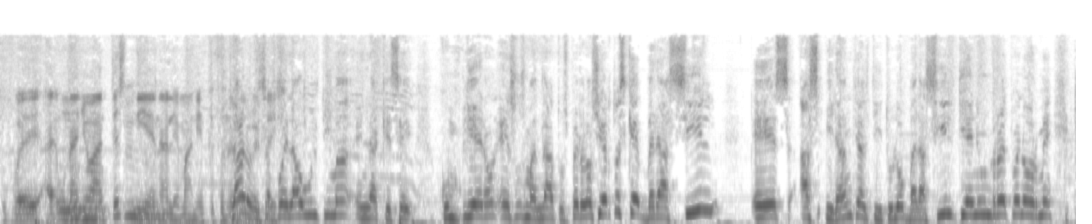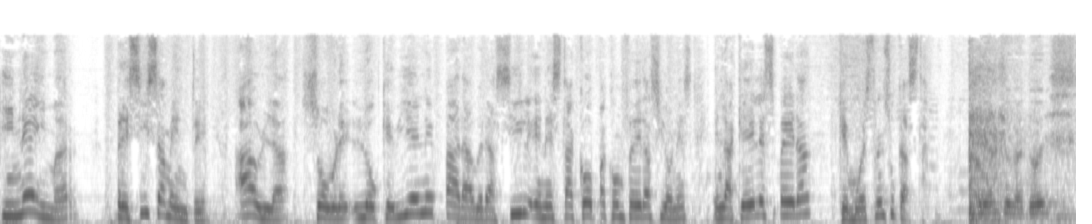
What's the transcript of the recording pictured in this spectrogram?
que fue eh, un año antes, ni en Alemania, que fue en el Claro, esa 2006. fue la última en la que se cumplieron esos mandatos. Pero lo cierto es que Brasil es aspirante al título, Brasil tiene un reto enorme y Neymar precisamente habla sobre lo que viene para Brasil en esta Copa Confederaciones en la que él espera que muestren su casta. grandes jogadores.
